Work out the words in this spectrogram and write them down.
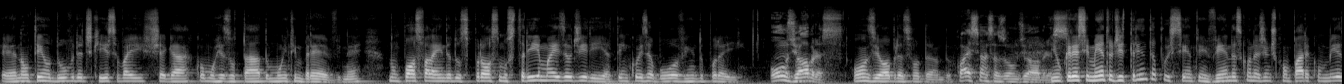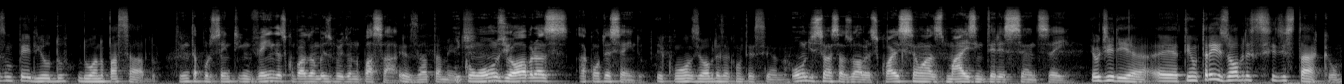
é, não tenho dúvida de que isso vai chegar como resultado muito em breve. Né? Não posso falar ainda dos próximos tri, mas eu diria, tem coisa boa vindo por aí. 11 obras? 11 obras rodando. Quais são essas 11 obras? E um crescimento de 30% em vendas quando a gente compara com o mesmo período do ano passado. 30% em vendas comparado ao mesmo período do ano passado. Exatamente. E com 11 obras acontecendo. E com 11 obras acontecendo. Onde são essas obras? Quais são as mais interessantes aí? Eu diria, é, tenho três obras que se destacam.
